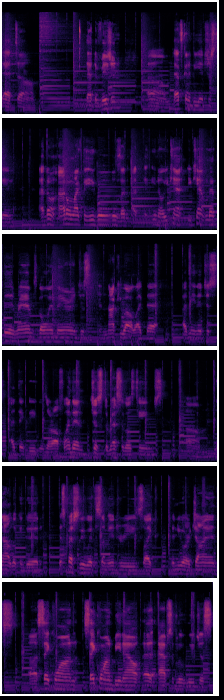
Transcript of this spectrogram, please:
that um, that division, um, that's going to be interesting. I don't I don't like the Eagles. I, I, you know you can't you can't let the Rams go in there and just and knock you out like that. I mean it just I think the Eagles are awful, and then just the rest of those teams um, not looking good, especially with some injuries like the New York Giants. Uh, Saquon Saquon being out uh, absolutely just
